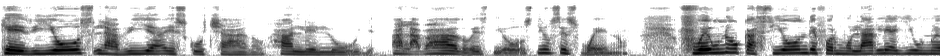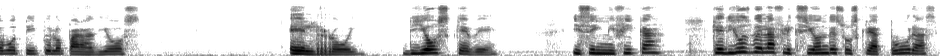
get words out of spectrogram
que Dios la había escuchado. Aleluya. Alabado es Dios. Dios es bueno. Fue una ocasión de formularle allí un nuevo título para Dios. El Roy. Dios que ve. Y significa que Dios ve la aflicción de sus criaturas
